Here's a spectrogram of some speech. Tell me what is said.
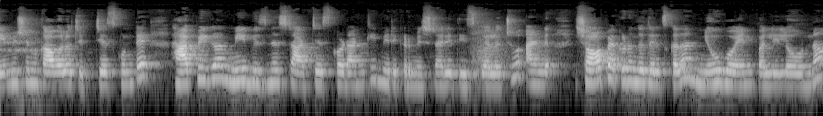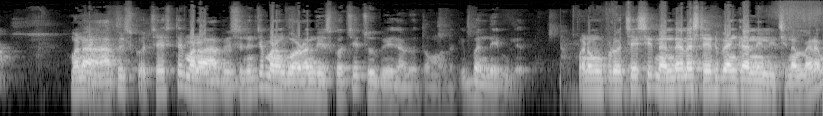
ఏ మిషన్ కావాలో చెక్ చేసుకుంటే హ్యాపీగా మీ బిజినెస్ స్టార్ట్ చేసుకోవడానికి మీరు ఇక్కడ మిషనరీ తీసుకువెళ్ళొచ్చు అండ్ షాప్ ఎక్కడుందో తెలుసు కదా న్యూ బోయిన్పల్లిలో ఉన్న మన ఆఫీస్కి వచ్చేస్తే మన ఆఫీస్ నుంచి మనం గోడను తీసుకొచ్చి చూపించగలుగుతాం మనకి ఇబ్బంది ఏం లేదు. మనం ఇప్పుడు వచ్చేసి నంద్యాల స్టేట్ బ్యాంక్ కాలనీలు ఇచ్చినాం మేడం.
